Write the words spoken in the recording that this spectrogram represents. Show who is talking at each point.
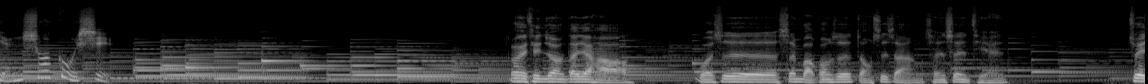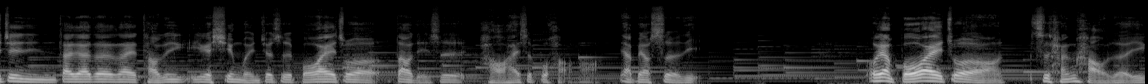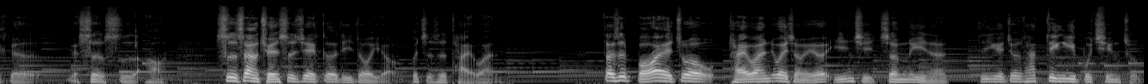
Speaker 1: 田说故事。
Speaker 2: 各位听众，大家好，我是森宝公司董事长陈胜田。最近大家都在讨论一个新闻，就是博爱座到底是好还是不好啊？要不要设立？我想博爱座是很好的一个一个设施啊。事实上，全世界各地都有，不只是台湾。但是博爱做台湾为什么有引起争议呢？第一个就是它定义不清楚，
